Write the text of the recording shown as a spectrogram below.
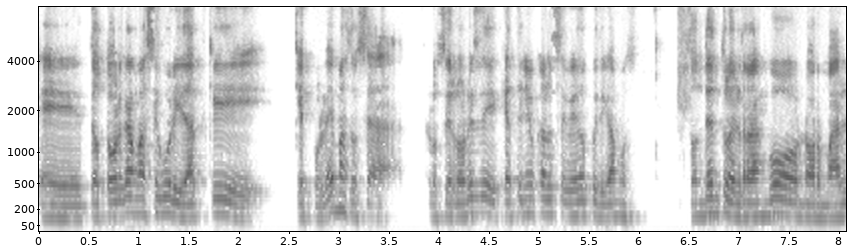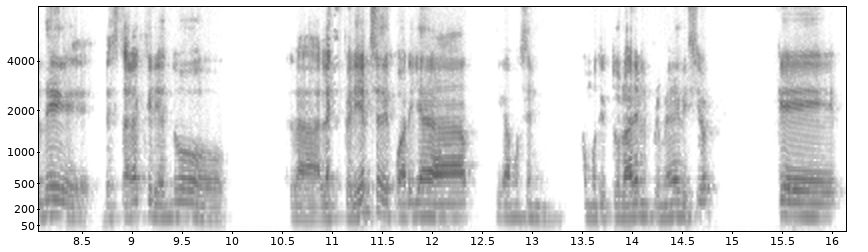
Eh, te otorga más seguridad que, que problemas, o sea, los errores de, que ha tenido Carlos Acevedo, pues digamos, son dentro del rango normal de, de estar adquiriendo la, la, experiencia de jugar ya, digamos, en, como titular en la primera división, que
